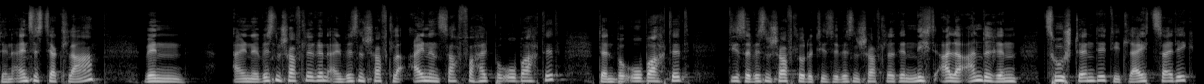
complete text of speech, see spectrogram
Denn eins ist ja klar, wenn eine Wissenschaftlerin, ein Wissenschaftler einen Sachverhalt beobachtet, dann beobachtet dieser Wissenschaftler oder diese Wissenschaftlerin nicht alle anderen Zustände, die gleichzeitig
